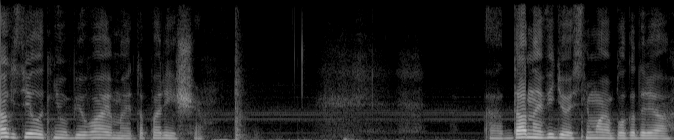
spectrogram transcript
Как сделать неубиваемое топорище? Э, данное видео я снимаю благодаря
